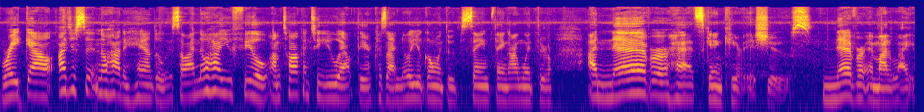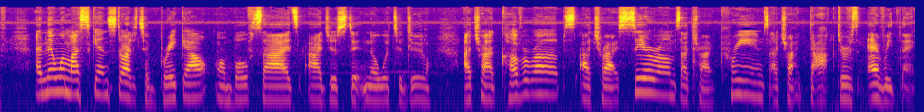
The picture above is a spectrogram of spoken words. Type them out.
breakout, I just didn't know how to handle it. So I know how you feel. I'm talking to you out there because I know you're going through the same thing I went through. I never had skincare issues, never in my life. And then when my skin started to break out on both sides, I just didn't know what to do. I tried cover-ups, I tried serums, I tried creams, I tried doctors, everything.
